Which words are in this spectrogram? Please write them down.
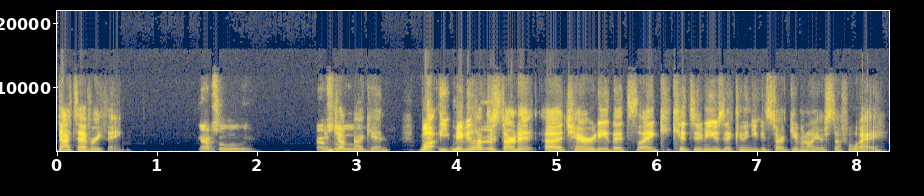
that's everything. Absolutely. Absolutely. And jump back in. Well, maybe you'll have to start a, a charity that's like kids in music, and then you can start giving all your stuff away.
